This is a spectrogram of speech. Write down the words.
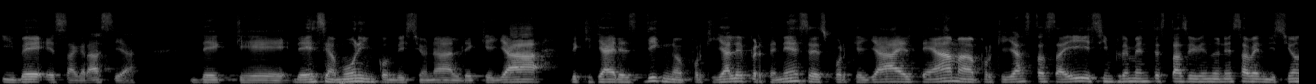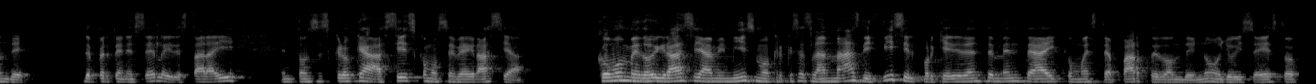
y ve esa gracia de que de ese amor incondicional, de que ya de que ya eres digno, porque ya le perteneces, porque ya él te ama, porque ya estás ahí, simplemente estás viviendo en esa bendición de, de pertenecerle y de estar ahí. Entonces creo que así es como se ve gracia ¿Cómo me doy gracia a mí mismo? Creo que esa es la más difícil porque evidentemente hay como esta parte donde no, yo hice esto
